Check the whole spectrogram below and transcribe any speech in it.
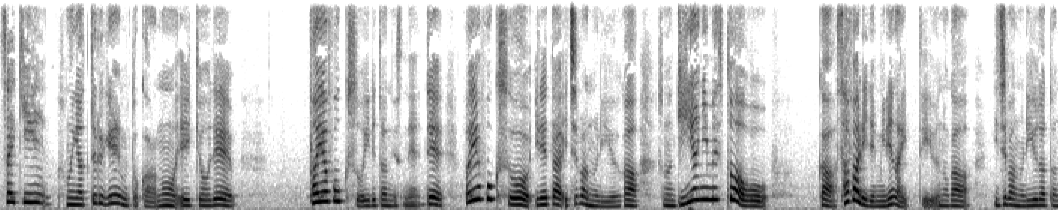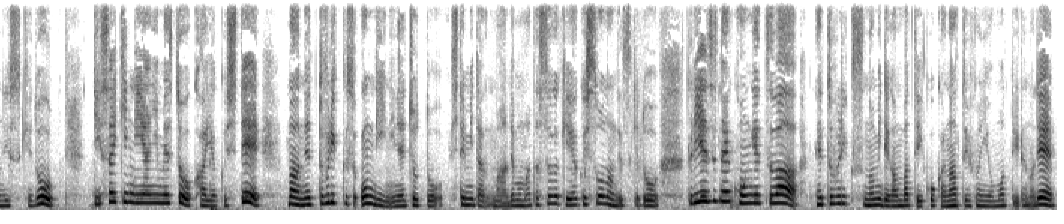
最近、そのやってるゲームとかの影響で、Firefox を入れたんですね。で、Firefox を入れた一番の理由が、その D アニメストアを、がサファリで見れないっていうのが一番の理由だったんですけど、最近 D アニメストアを解約して、まあ、ネットフリックスオンリーにね、ちょっとしてみた。まあ、でもまたすぐ契約しそうなんですけど、とりあえずね、今月はネットフリックスのみで頑張っていこうかなというふうに思っているので、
